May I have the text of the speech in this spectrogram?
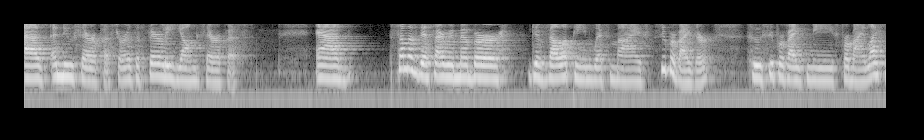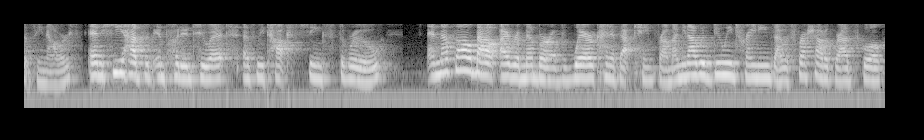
as a new therapist or as a fairly young therapist. And some of this I remember developing with my supervisor who supervised me for my licensing hours. And he had some input into it as we talked things through. And that's all about, I remember, of where kind of that came from. I mean, I was doing trainings, I was fresh out of grad school,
